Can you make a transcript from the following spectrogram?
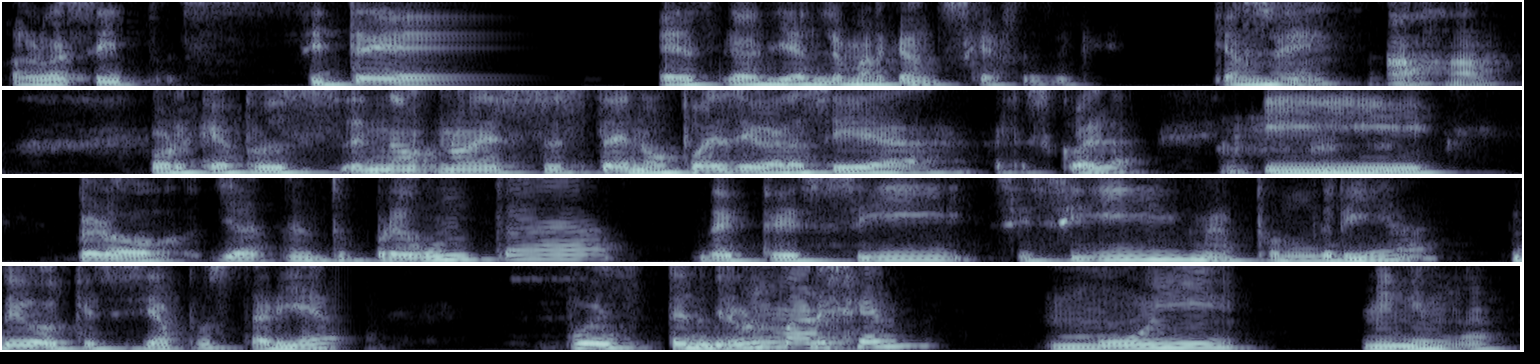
algo así, pues sí te. es- ya le marcaron tus jefes de que. ¿qué sí, ajá. Porque, pues, no, no es este, no puedes llegar así a, a la escuela. Y, pero ya en tu pregunta de que sí, sí, sí me pondría, digo que sí, sí apostaría, pues tendría un margen muy mínimo.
